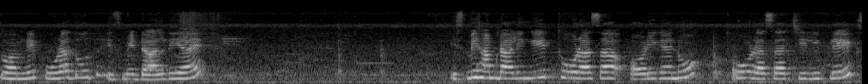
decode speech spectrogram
तो हमने पूरा दूध इसमें डाल दिया है। इसमें हम डालेंगे थोड़ा सा ऑरिगेनो थोड़ा सा चिली फ्लेक्स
